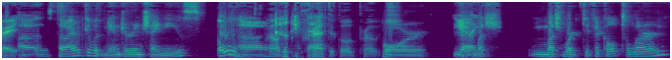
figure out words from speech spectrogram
Right. Uh, so I would go with Mandarin Chinese oh, uh, Wow, the practical approach. for yeah, like- much much more difficult to learn,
